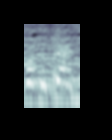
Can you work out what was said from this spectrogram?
for the day.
